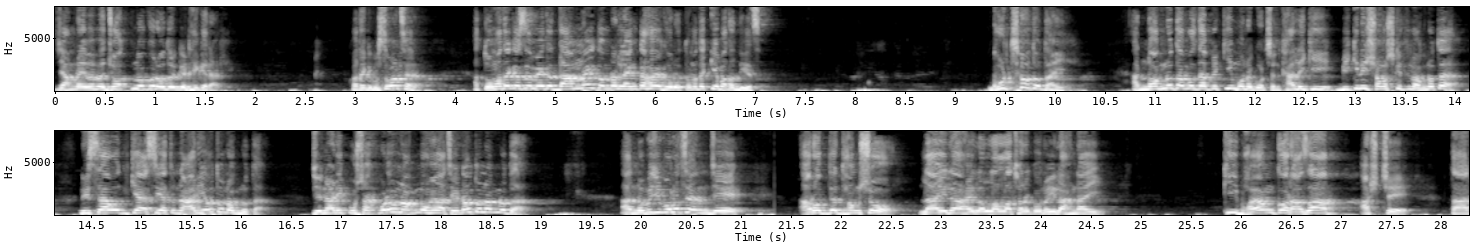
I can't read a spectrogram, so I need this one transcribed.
যে আমরা এভাবে যত্ন করে ওদেরকে ঢেকে রাখি। কথা কি বুঝতে পারছেন? আর তোমাদের কাছে মেয়েদের দাম নাই, তোমরা ল্যাংটা হয়ে ঘুরো, তোমাদের কে বাধা দিয়েছে? ঘুরছেও তো তাই। আর নগ্নতা বলতে আপনি কি মনে করছেন? খালি কি বিকিনি সংস্কৃতি নগ্নতা? নিসা কে আসিয়া তুমি আরিয়াও তো নগ্নতা। যে নারী পোশাক পরেও নগ্ন হয়ে আছে, এটাও তো নগ্নতা। আর নবীজি বলেছেন যে আরবদের ধ্বংস, লা ইলাহা ছাড়া কোনো ইলাহ নাই। কি ভয়ঙ্কর আজাব আসছে। তার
